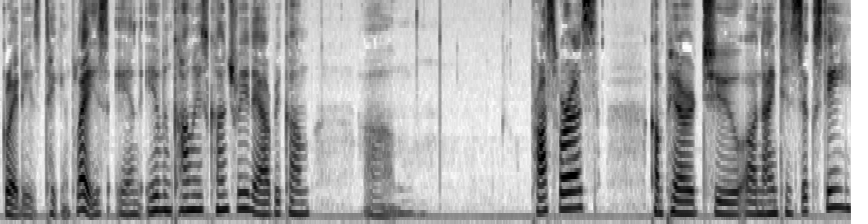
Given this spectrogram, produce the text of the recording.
greedy is taking place, and even communist country they are become um, prosperous compared to uh, 1960,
